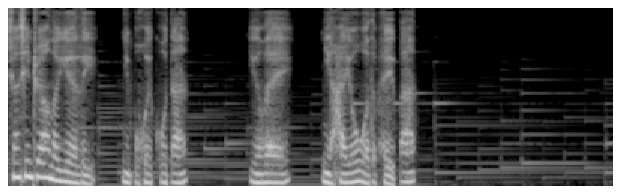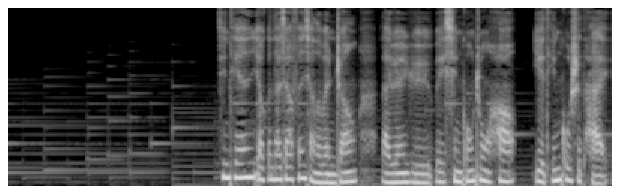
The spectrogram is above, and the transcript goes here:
相信这样的夜里，你不会孤单，因为你还有我的陪伴。今天要跟大家分享的文章来源于微信公众号“夜听故事台”，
